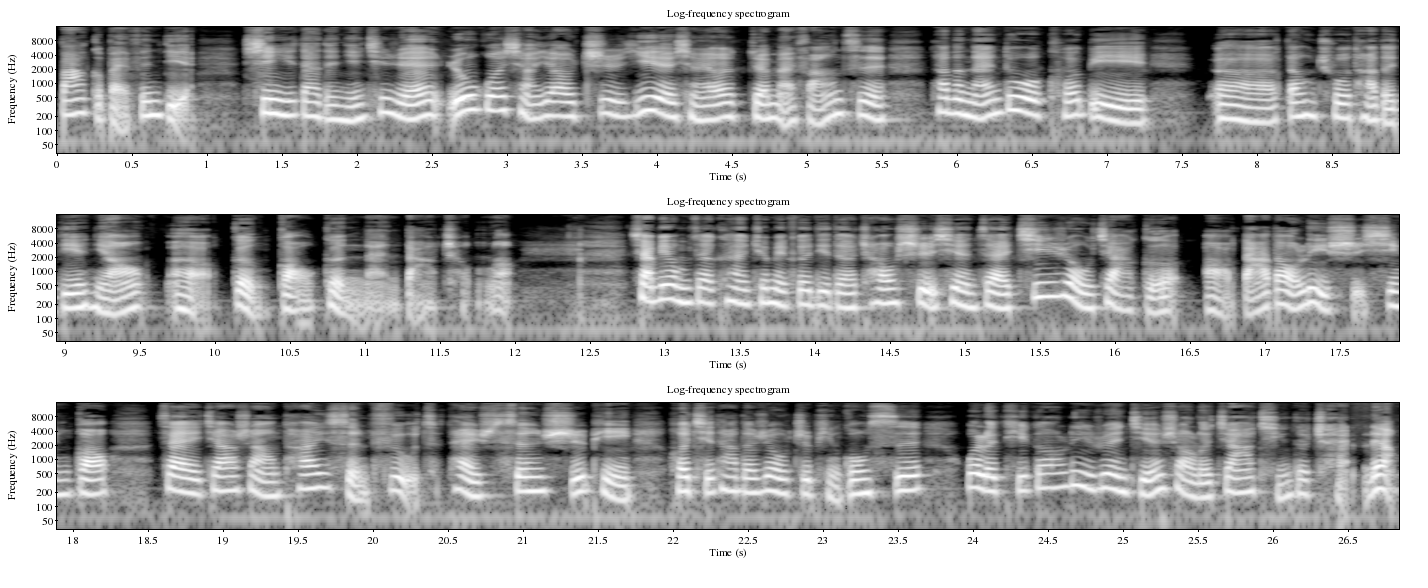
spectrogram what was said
八个百分点。新一代的年轻人如果想要置业，想要再买房子，它的难度可比。呃，当初他的爹娘呃更高更难达成了。下边我们再看全美各地的超市，现在鸡肉价格啊达到历史新高，再加上 Tyson Foods 泰森食品和其他的肉制品公司为了提高利润，减少了家禽的产量。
